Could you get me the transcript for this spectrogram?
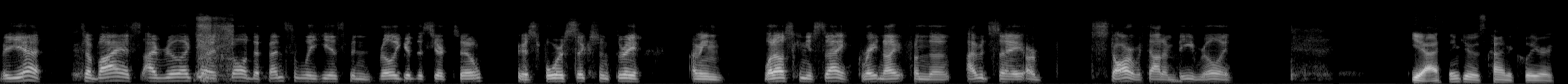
But yeah, Tobias, I really like what I saw defensively. He has been really good this year too. He was four, six, and three. I mean, what else can you say? Great night from the, I would say, our star without Embiid, really. Yeah, I think it was kind of clear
